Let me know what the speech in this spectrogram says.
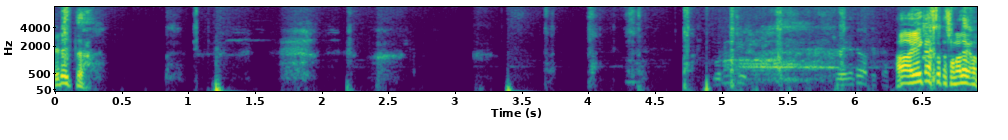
এটাই তো। হ্যাঁ এই কাজটা তো সময় লাগে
